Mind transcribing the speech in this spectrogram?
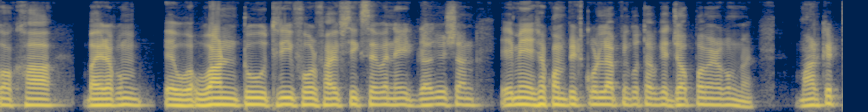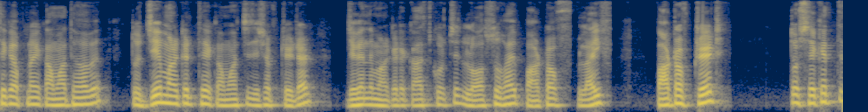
ক বা এরকম one two three four five six seven eight graduation M A এসব কমপ্লিট করলে আপনি কোথাও গিয়ে জব পাবেন এরকম নয়। মার্কেট থেকে আপনাকে কামাতে হবে। তো যে মার্কেট থেকে কামাচ্ছে যেসব ট্রেডার যেখান থেকে মার্কেটে কাজ করছে লসও হয় part of life part of trade তো সেক্ষেত্রে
